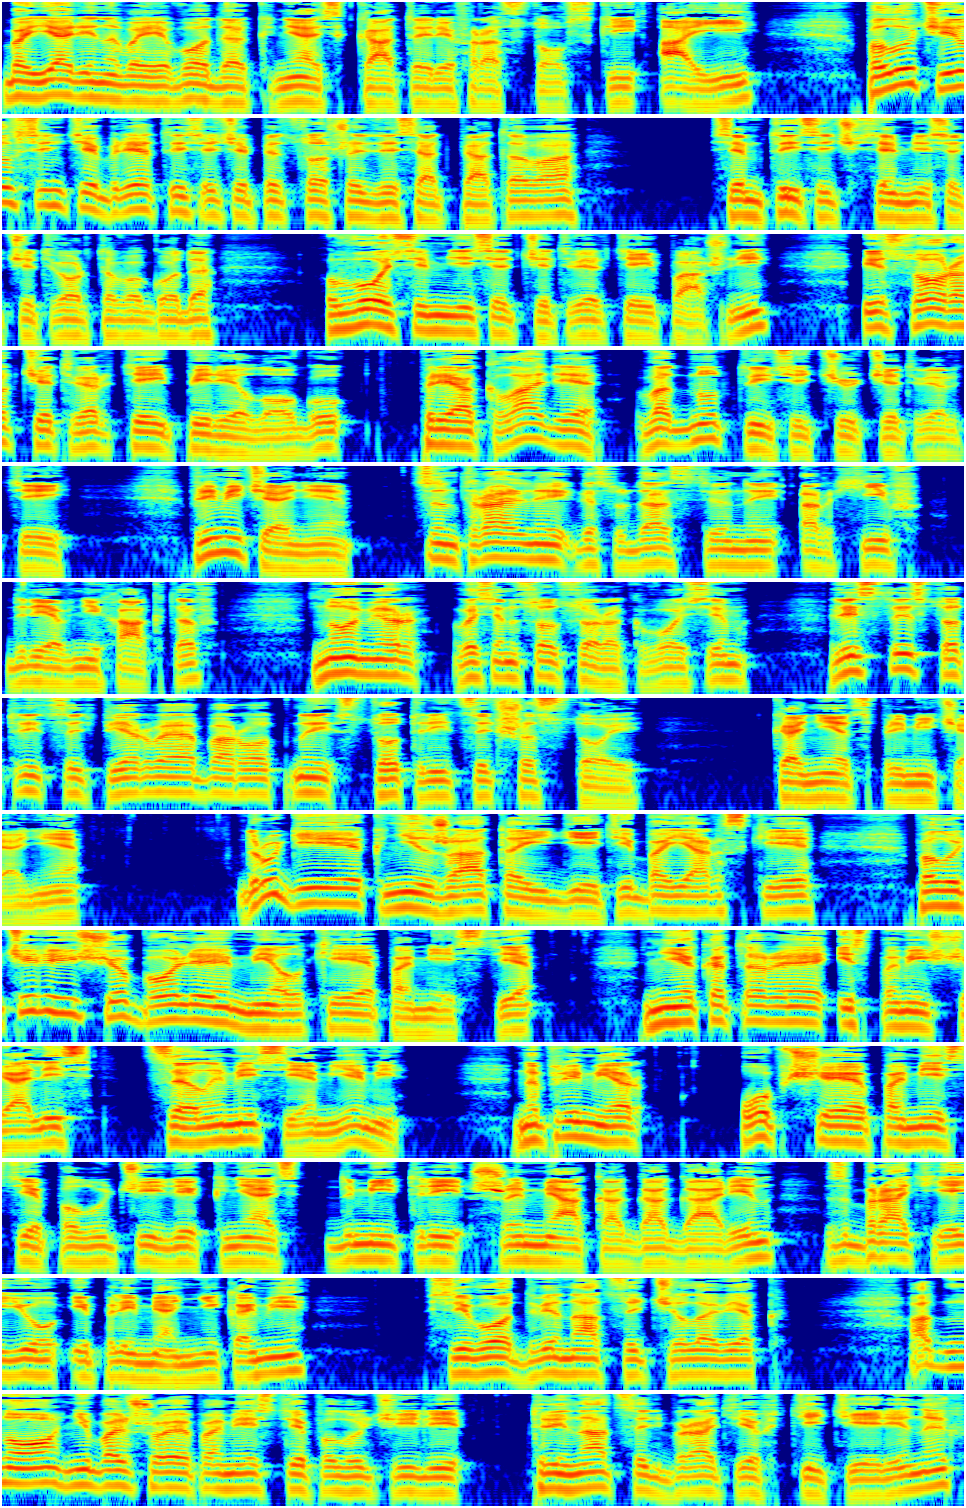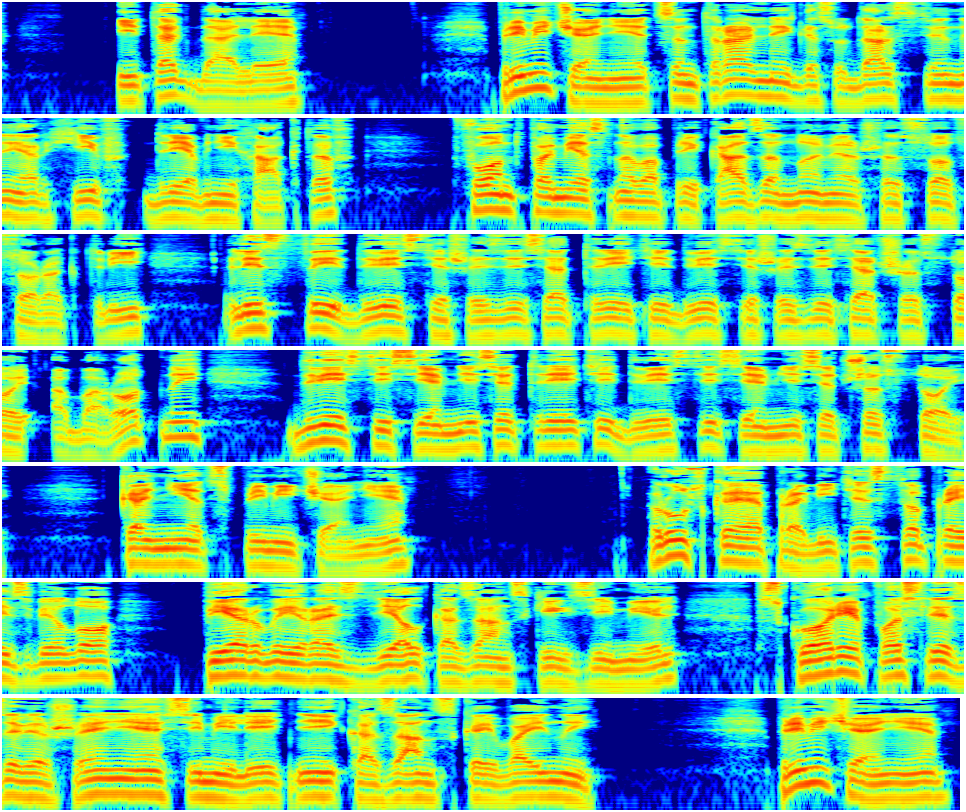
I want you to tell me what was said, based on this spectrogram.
боярин воевода князь Катырев Ростовский А.И. получил в сентябре 1565 7074 года 80 четвертей пашни и 40 четвертей перелогу при окладе в одну тысячу четвертей. Примечание. Центральный государственный архив древних актов, номер 848, листы 131 оборотный, 136. Конец примечания. Другие княжата и дети боярские получили еще более мелкие поместья. Некоторые испомещались целыми семьями. Например, Общее поместье получили князь Дмитрий Шемяка-Гагарин с братьею и племянниками, всего 12 человек. Одно небольшое поместье получили 13 братьев Тетериных и так далее. Примечание. Центральный государственный архив древних актов, фонд поместного приказа номер 643 листы 263-266 оборотный, 273-276. Конец примечания. Русское правительство произвело первый раздел казанских земель вскоре после завершения Семилетней Казанской войны. Примечание.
